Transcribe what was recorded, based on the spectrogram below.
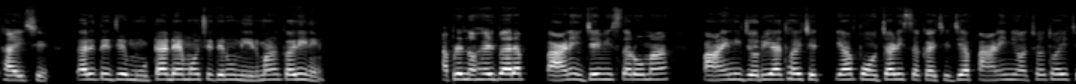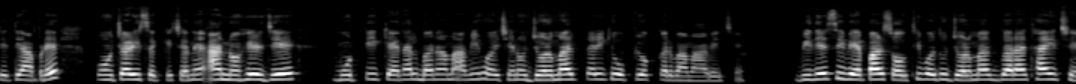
થાય છે. તો આ રીતે જે મોટા ડેમો છે તેનું નિર્માણ કરીને આપણે નહેર દ્વારા પાણી જે વિસ્તારોમાં પાણીની જરૂરિયાત હોય છે ત્યાં પહોંચાડી શકાય છે. જ્યાં પાણીની અછત હોય છે ત્યાં આપણે પહોંચાડી શકીએ છીએ. અને આ નહેર જે મોટી કેનાલ બનાવવામાં આવી હોય છે એનો જળમાર્ગ તરીકે ઉપયોગ કરવામાં આવે છે. વિદેશી વેપાર સૌથી વધુ જળમાર્ગ દ્વારા થાય છે.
